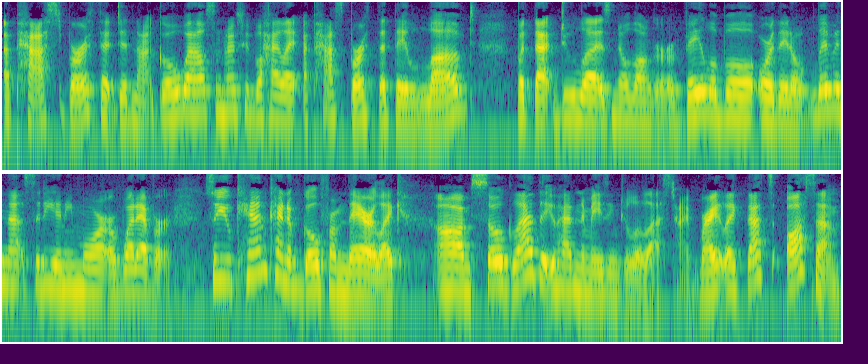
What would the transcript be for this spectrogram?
a past birth that did not go well. Sometimes people highlight a past birth that they loved, but that doula is no longer available or they don't live in that city anymore or whatever. So you can kind of go from there, like, oh, I'm so glad that you had an amazing doula last time, right? Like, that's awesome.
